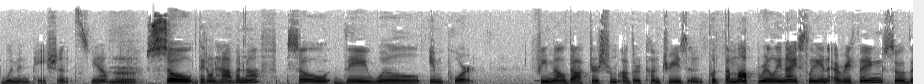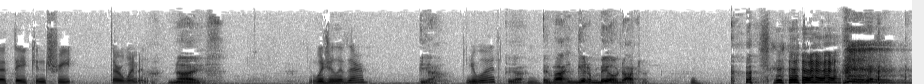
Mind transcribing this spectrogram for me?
women patients. You know. Yeah. So they don't have enough. So they will import female doctors from other countries and put them up really nicely and everything, so that they can treat their women. Nice. Would you live there? Yeah. You would. Yeah. If I can get a male doctor.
